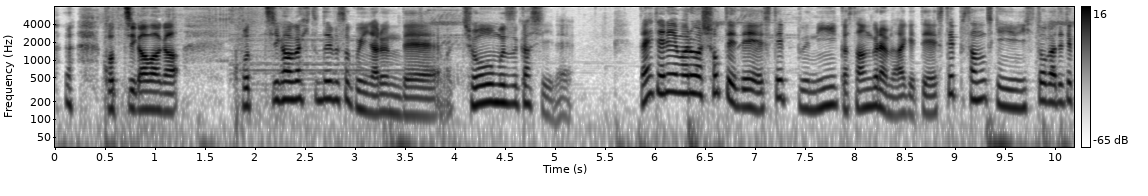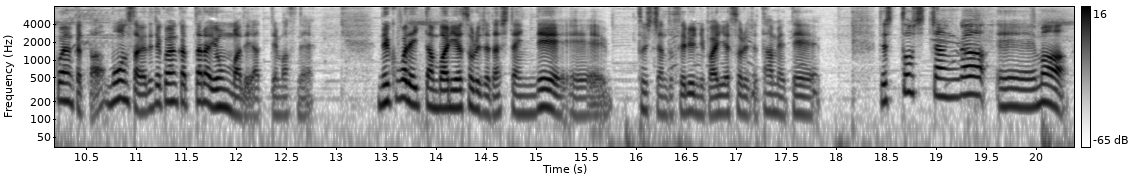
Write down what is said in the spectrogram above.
こっち側が。こっち側が人手不足になるんで、まあ、超難しいね。大体レイマルは初手でステップ2か3ぐらいまで上げて、ステップ3の時に人が出てこやんかった？モンスターが出てこやんかったら4までやってますね。で、ここで一旦バリアソルジャー出したいんで、えー、トシちゃんとセルにバリアソルジャー貯めて、で、トシちゃんが、えー、まあ、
